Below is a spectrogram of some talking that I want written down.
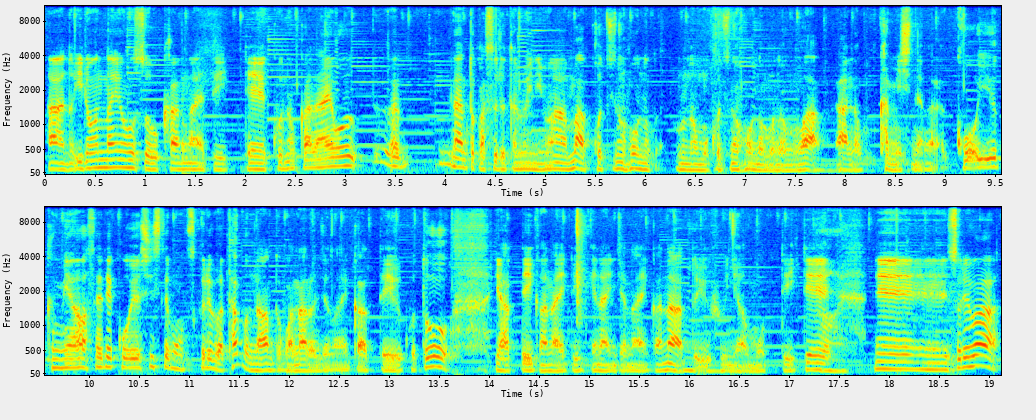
あのいろんな要素を考えていってこの課題をなんとかするためには、まあ、こっちの方のものもこっちの方のものもはあの加味しながらこういう組み合わせでこういうシステムを作れば多分なんとかなるんじゃないかっていうことをやっていかないといけないんじゃないかなというふうには思っていて、はい。でそれは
